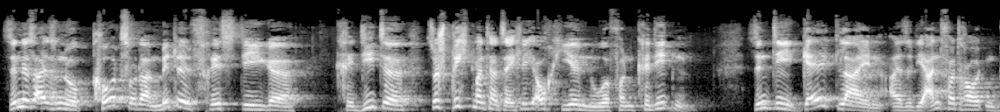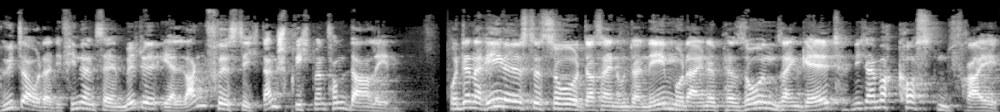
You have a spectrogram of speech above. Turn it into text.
Sind es also nur kurz- oder mittelfristige Kredite, so spricht man tatsächlich auch hier nur von Krediten. Sind die Geldleihen, also die anvertrauten Güter oder die finanziellen Mittel eher langfristig, dann spricht man vom Darlehen. Und in der Regel ist es so, dass ein Unternehmen oder eine Person sein Geld nicht einfach kostenfrei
